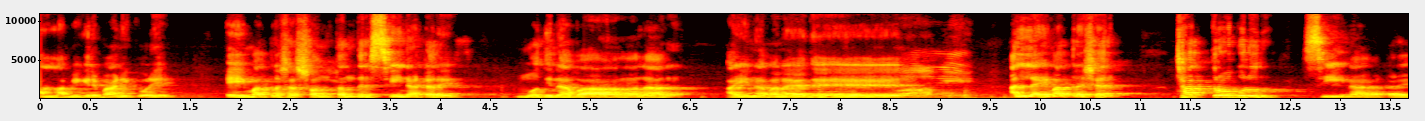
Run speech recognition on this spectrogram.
আল্লাহ মিগের বাণী করে এই মাদ্রাসার সন্তানদের সিনাটারে মদিনাবালার আইনা বানায় দেন আল্লাহ মাদ্রাসার ছাত্রগুলোর সিনাটারে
